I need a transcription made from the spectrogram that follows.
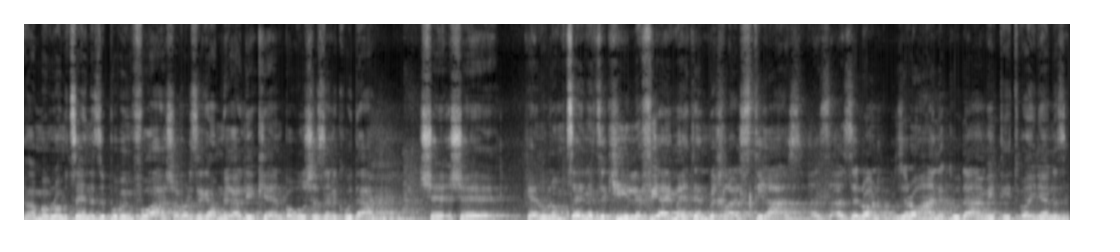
הרמב"ם לא מציין את זה פה במפורש אבל זה גם נראה לי כן ברור שזה נקודה ש, ש, כן הוא לא מציין את זה כי לפי האמת אין בכלל סתירה אז, אז, אז זה, לא, זה לא הנקודה האמיתית בעניין הזה.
